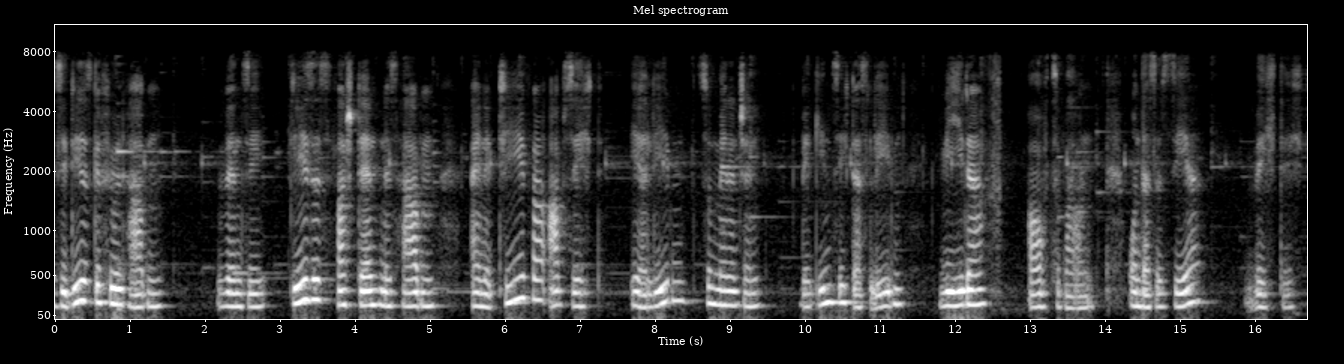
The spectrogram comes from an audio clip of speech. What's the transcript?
Sie dieses Gefühl haben, wenn Sie dieses Verständnis haben, eine tiefe Absicht, Ihr Leben zu managen, beginnt sich das Leben wieder aufzubauen. Und das ist sehr wichtig.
